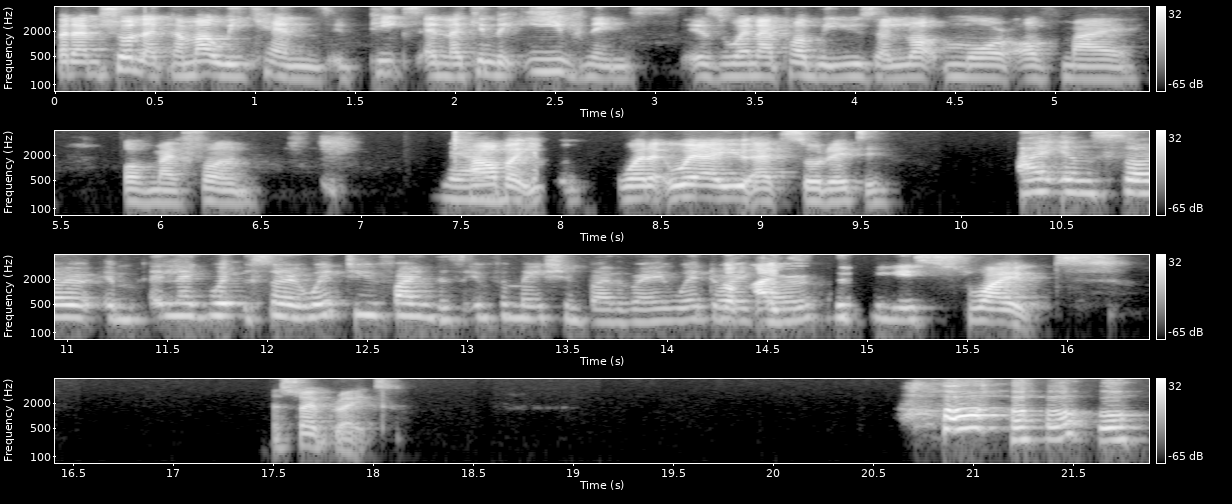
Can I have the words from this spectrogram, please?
but i'm sure like on my weekends it peaks and like in the evenings is when i probably use a lot more of my of my phone yeah. how about you what where are you at soreti I am so like. Wait, sorry. Where do you find this information? By the way, where do so I i literally swiped i swiped right ooh,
